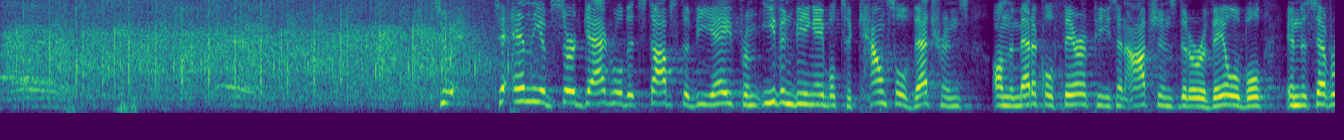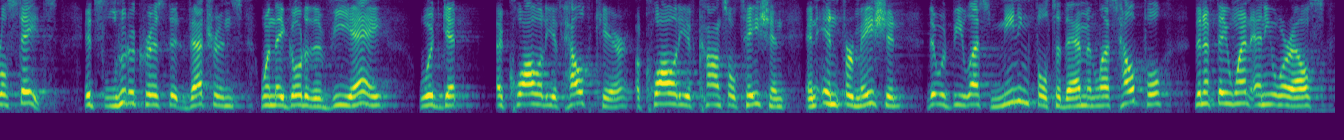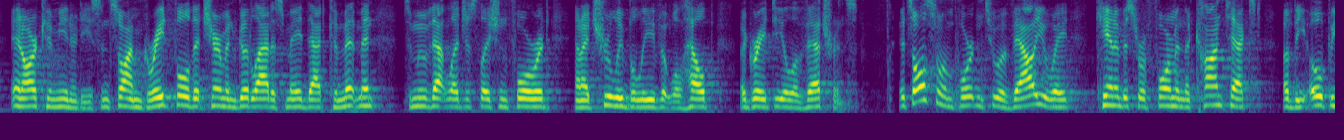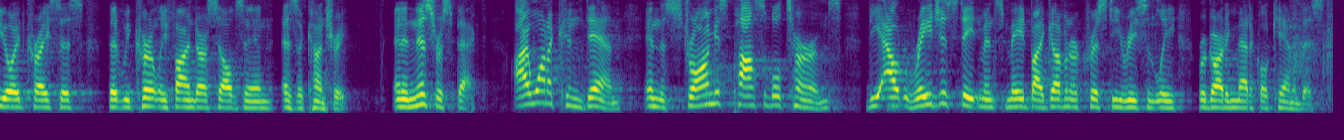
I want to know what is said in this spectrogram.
To, to end the absurd gag rule that stops the VA from even being able to counsel veterans on the medical therapies and options that are available in the several states. It's ludicrous that veterans, when they go to the VA, would get a quality of health care, a quality of consultation, and information that would be less meaningful to them and less helpful than if they went anywhere else in our communities. And so I'm grateful that Chairman Goodlatte has made that commitment to move that legislation forward, and I truly believe it will help a great deal of veterans. It's also important to evaluate cannabis reform in the context of the opioid crisis that we currently find ourselves in as a country. And in this respect, I want to condemn in the strongest possible terms the outrageous statements made by Governor Christie recently regarding medical cannabis.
